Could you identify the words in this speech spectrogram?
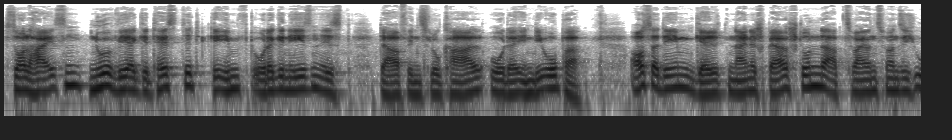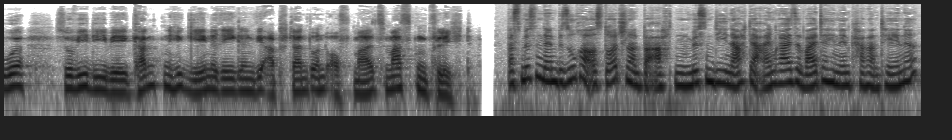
Soll heißen, nur wer getestet, geimpft oder genesen ist, darf ins Lokal oder in die Oper. Außerdem gelten eine Sperrstunde ab 22 Uhr sowie die bekannten Hygieneregeln wie Abstand und oftmals Maskenpflicht. Was müssen denn Besucher aus Deutschland beachten? Müssen die nach der Einreise weiterhin in Quarantäne?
